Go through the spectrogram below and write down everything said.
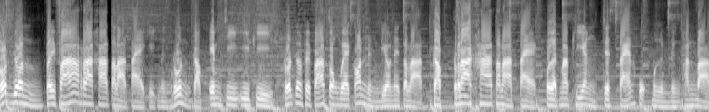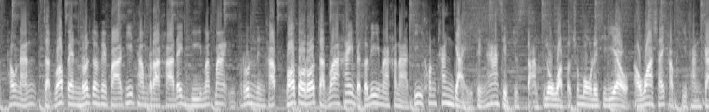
รถยนต์ไฟฟ้าราคาตลาดแตกอีกหนึ่งรุ่นกับ MG EP รถยนต์ไฟฟ้าทรงแวกอนหนึ่งเดียวในตลาด กับราคาตลาดแตกเปิดมาเพียง 761,000 บาท เท่านั้น จัดว่าเป็นรถยนต์ไฟฟ้าที่ทำราคาได้ดีมากๆอีกรุ่นหนึ่งครับ เพราะตัวรถจัดว่าให้แบตเตอรี่มาขนาดที่ค่อนข้างใหญ่ถึง 50.3 กิโลวัตต์ต่อชั่วโมงเลยทีเดียว เอาว่าใช้ขับขี่ทางไกล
